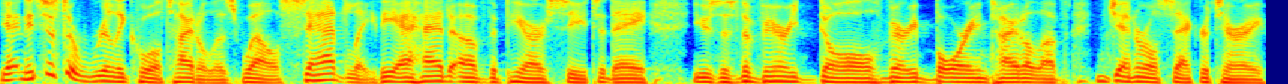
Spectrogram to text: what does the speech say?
Yeah, and it's just a really cool title as well. Sadly, the head of the PRC today uses the very dull, very boring title of General Secretary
